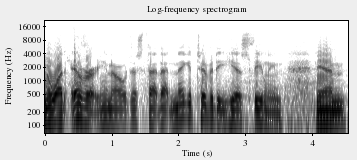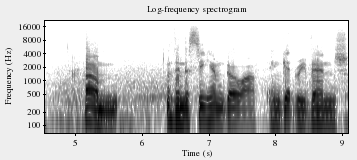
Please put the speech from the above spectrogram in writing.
or whatever you know, just that that negativity he is feeling, and um, and then to see him go off and get revenge,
